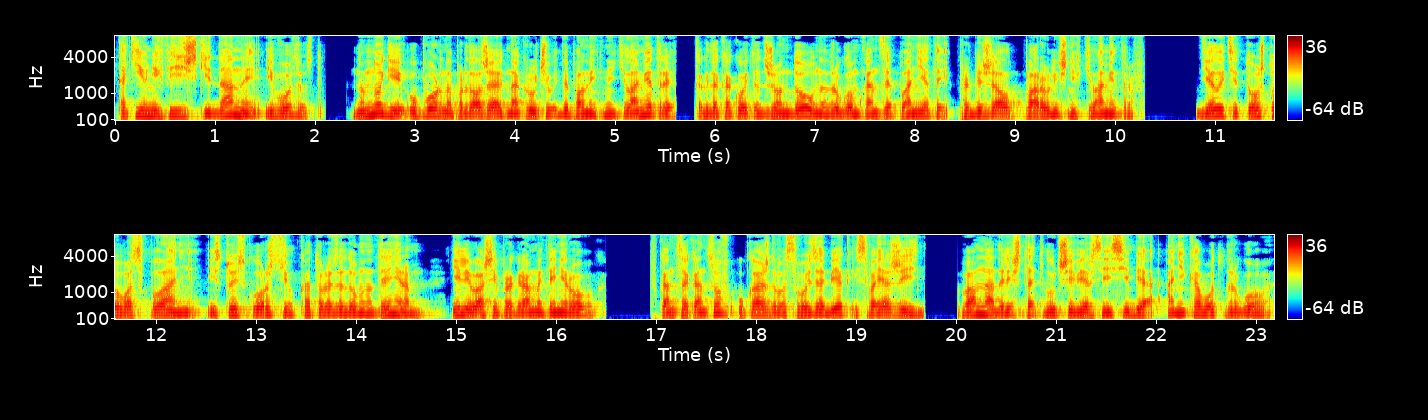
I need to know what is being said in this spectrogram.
какие у них физические данные и возраст. Но многие упорно продолжают накручивать дополнительные километры, когда какой-то Джон Доу на другом конце планеты пробежал пару лишних километров. Делайте то, что у вас в плане, и с той скоростью, которая задумана тренером или вашей программой тренировок. В конце концов, у каждого свой забег и своя жизнь. Вам надо лишь стать лучшей версией себя, а не кого-то другого.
